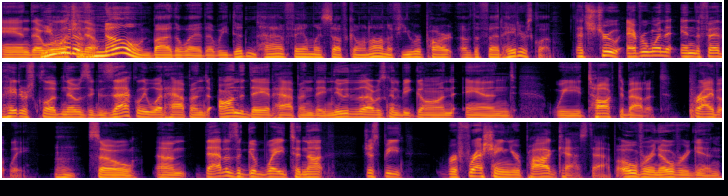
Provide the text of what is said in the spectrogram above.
And uh, you we'll would let you have know. known, by the way, that we didn't have family stuff going on if you were part of the Fed Haters Club. That's true. Everyone in the Fed Haters Club knows exactly what happened on the day it happened. They knew that I was going to be gone, and we talked about it privately. Mhm. So um, that is a good way to not just be refreshing your podcast app over and over again,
